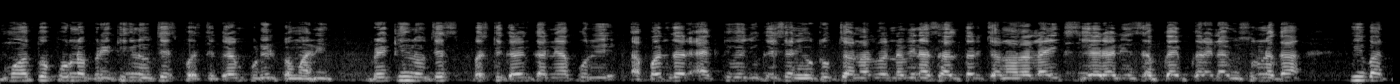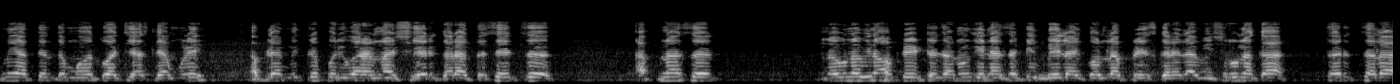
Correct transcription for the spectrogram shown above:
महत्त्वपूर्ण ब्रेकिंग न्यूजचे स्पष्टीकरण पुढील प्रमाणे ब्रेकिंग न्यूजचे स्पष्टीकरण करण्यापूर्वी आपण जर ऍक्टिव्ह एज्युकेशन युट्यूब चॅनलवर नवीन असाल तर चॅनलला लाईक शेअर आणि सबस्क्राईब करायला विसरू नका. ही बातमी अत्यंत महत्वाची असल्यामुळे आपल्या मित्र परिवारांना शेअर करा. तसेच आपणास नवनवीन अपडेट जाणून घेण्यासाठी बेल आयकॉनला प्रेस करायला विसरू नका. तर चला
